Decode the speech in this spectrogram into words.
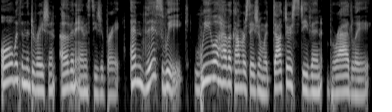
all within the duration of an anesthesia break. And this week, we will have a conversation with Dr. Steven Bradley,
